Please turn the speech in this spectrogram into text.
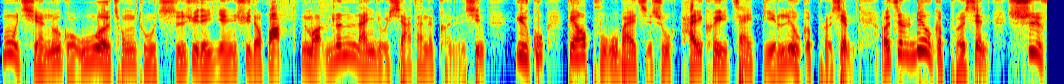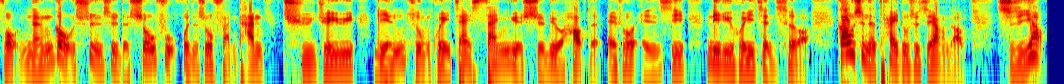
目前如果乌俄冲突持续的延续的话，那么仍然有下探的可能性。预估标普五百指数还可以再跌六个 percent，而这六个 percent 是否能够顺势的收复或者说反弹，取决于联总会在三月十六号的 FOMC 利率会议政策哦。高盛的态度是这样的哦，只要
